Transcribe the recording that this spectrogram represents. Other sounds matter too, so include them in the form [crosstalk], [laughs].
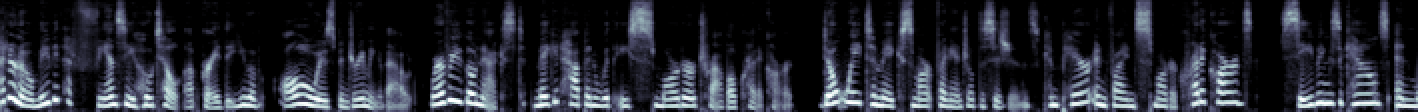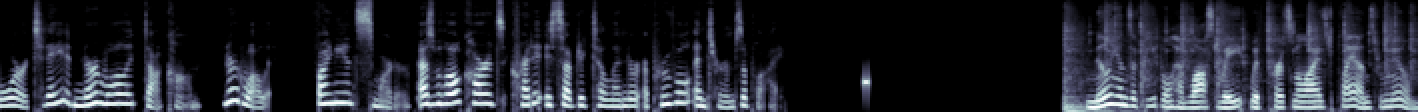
I don't know, maybe that fancy hotel upgrade that you have always been dreaming about. Wherever you go next, make it happen with a smarter travel credit card. Don't wait to make smart financial decisions. Compare and find smarter credit cards, savings accounts, and more today at nerdwallet.com. Nerdwallet. Finance smarter. As with all cards, credit is subject to lender approval and terms apply. Millions of people have lost weight with personalized plans from Noom,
